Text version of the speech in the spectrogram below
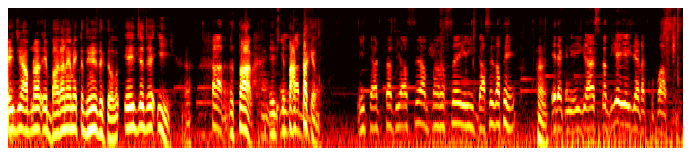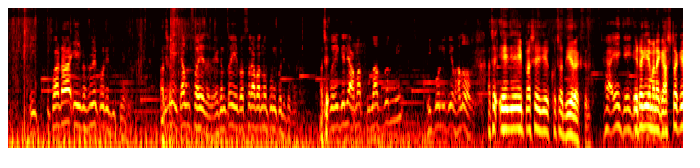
এই যে আপনার এই বাগানে আমি একটা জিনিস দেখতে পেলাম এই যে যে ই তার। তার এই এই তারটা। কেন? এই তারটা দিয়ে আছে আপনার আছে এই গাছে যাতে হ্যাঁ। এই দেখেন এই গাছটা দিয়ে এই যে একটা খোপা আছে। এই খোপাটা এইভাবে করে দিতে হবে। দিলে এটা উঁচু হয়ে যাবে। এখন তো এই বছর আবার নতুন করে দেবো। আচ্ছা। হয়ে গেলে আমার তোলার জন্য এই গলি দিয়ে ভালো হবে। আচ্ছা এই যে এই পাশে এই যে খোঁচা দিয়ে রাখছেন হ্যাঁ এই যে যে। মানে গাছটাকে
